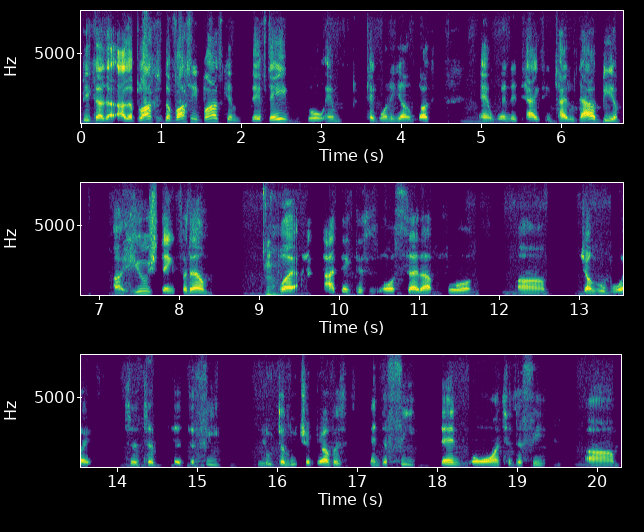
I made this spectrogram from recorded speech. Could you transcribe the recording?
because uh, the blocks, the varsity bonds can, if they go and take one of the young bucks and win the tag team title, that would be a, a huge thing for them. Mm-hmm. But I think this is all set up for um, Jungle Boy to, to, to defeat the Lucha Brothers and defeat, then go on to defeat um,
